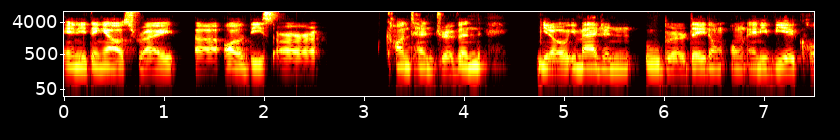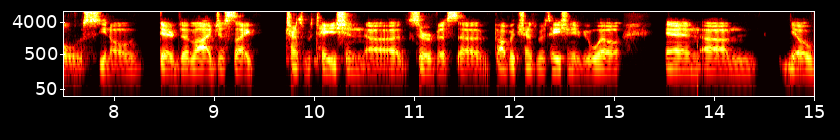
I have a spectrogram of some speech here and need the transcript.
anything else, right? Uh, all of these are content driven you know, imagine Uber, they don't own any vehicles, you know, they're the largest like transportation uh, service, uh, public transportation, if you will. And, um, you know,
